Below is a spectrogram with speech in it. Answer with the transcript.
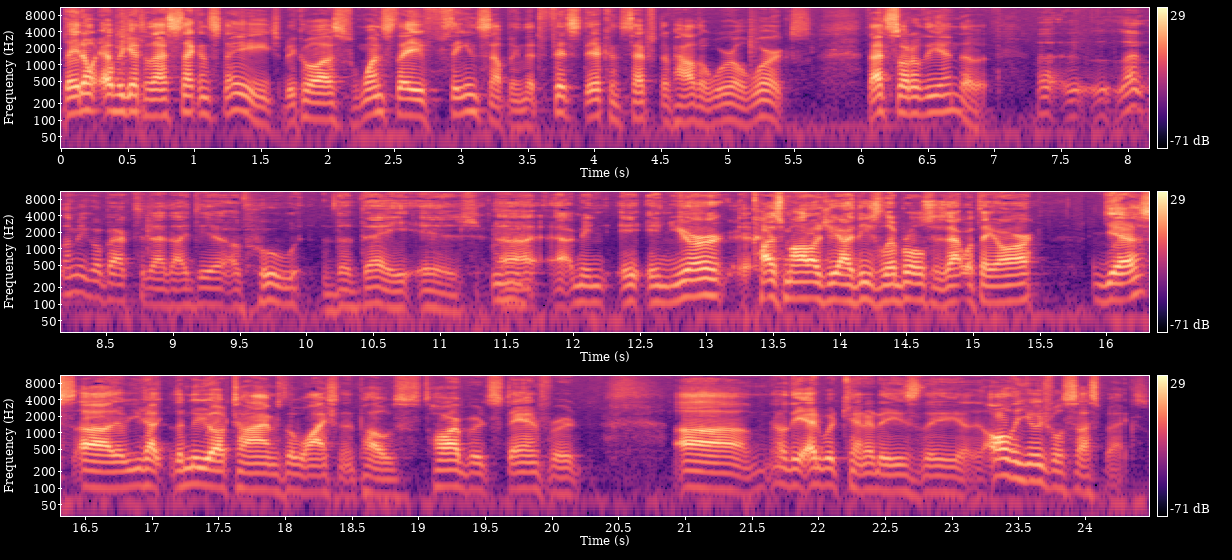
they don't ever get to that second stage because once they've seen something that fits their conception of how the world works, that's sort of the end of it. Uh, let, let me go back to that idea of who the they is. Uh, I mean, i- in your cosmology, are these liberals? Is that what they are? Yes, uh, you the New York Times, the Washington Post, Harvard, Stanford, uh, you know, the Edward Kennedys, the all the usual suspects.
